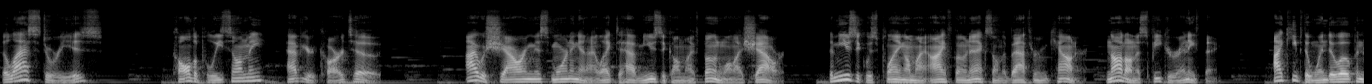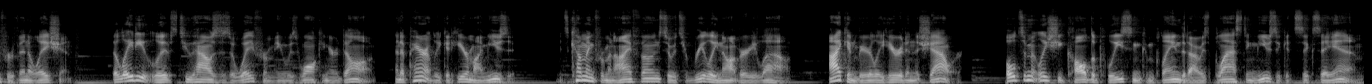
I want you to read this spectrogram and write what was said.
The last story is Call the police on me, have your car towed. I was showering this morning and I like to have music on my phone while I shower. The music was playing on my iPhone X on the bathroom counter, not on a speaker or anything. I keep the window open for ventilation. The lady that lives two houses away from me was walking her dog and apparently could hear my music. It's coming from an iPhone, so it's really not very loud. I can barely hear it in the shower. Ultimately, she called the police and complained that I was blasting music at 6 a.m.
